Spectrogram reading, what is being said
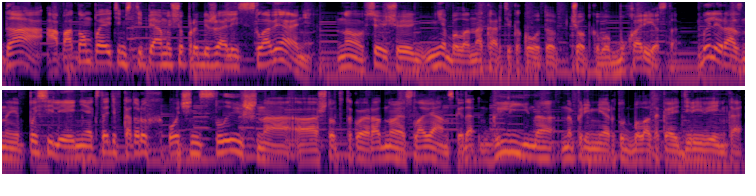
Да, а потом по этим степям еще пробежались славяне. Но все еще не было на карте какого-то четкого Бухареста. Были разные поселения, кстати, в которых очень слышно а, что-то такое родное славянское, да? Глина, например, тут была такая деревенька.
